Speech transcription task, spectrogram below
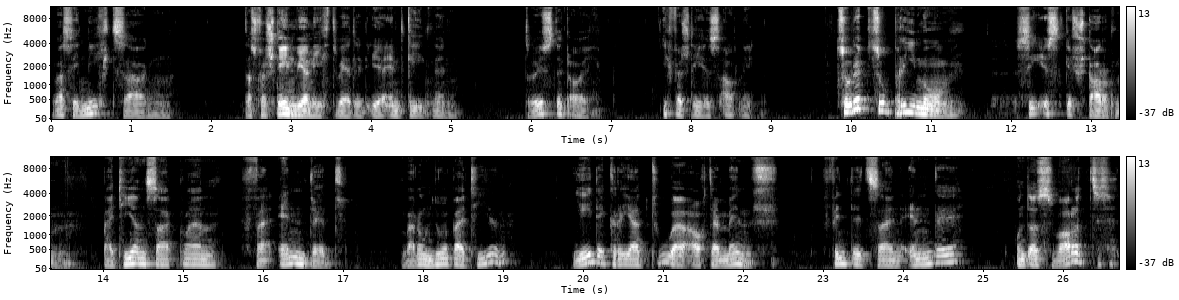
was sie nicht sagen. Das verstehen wir nicht, werdet ihr entgegnen. Tröstet euch. Ich verstehe es auch nicht. Zurück zu Primo. Sie ist gestorben. Bei Tieren sagt man verendet. Warum nur bei Tieren? Jede Kreatur, auch der Mensch, findet sein Ende und das Wort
